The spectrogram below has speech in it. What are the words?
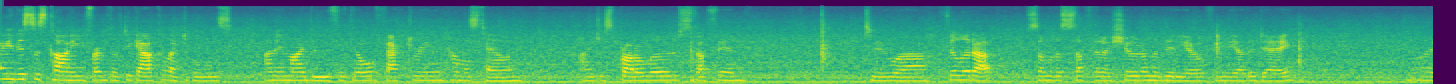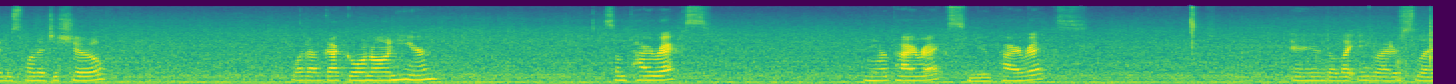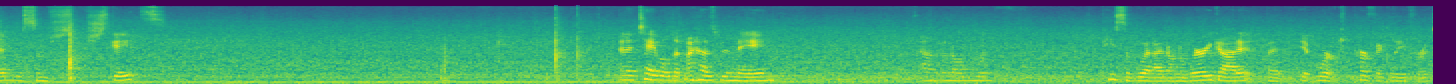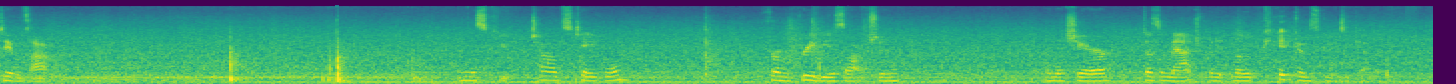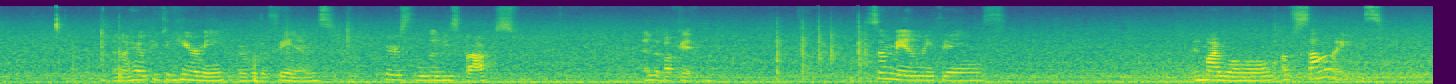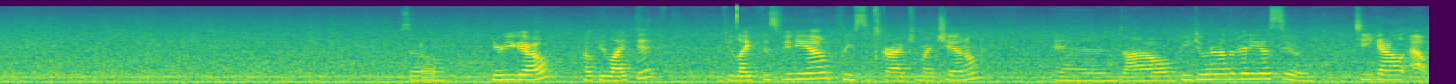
Hi, this is Connie from Thrifty Gal Collectibles. I'm in my booth at the Olde Factory in Hummelstown. I just brought a load of stuff in to uh, fill it up. Some of the stuff that I showed on the video from the other day. I just wanted to show what I've got going on here. Some Pyrex, more Pyrex, new Pyrex, a lightning glider sled with some skates. And a table that my husband made. I don't know, wood, piece of wood, I don't know where he got it, but it worked perfectly for a tabletop. And this cute child's table from a previous auction. And the chair doesn't match, but it, it goes good together. And I hope you can hear me over the fans. Here's the Libby's box and the bucket. Some manly things. And my wall of signs. So here you go. Hope you liked it. If you liked this video, please subscribe to my channel. And I'll be doing another video soon. T-Gal out.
